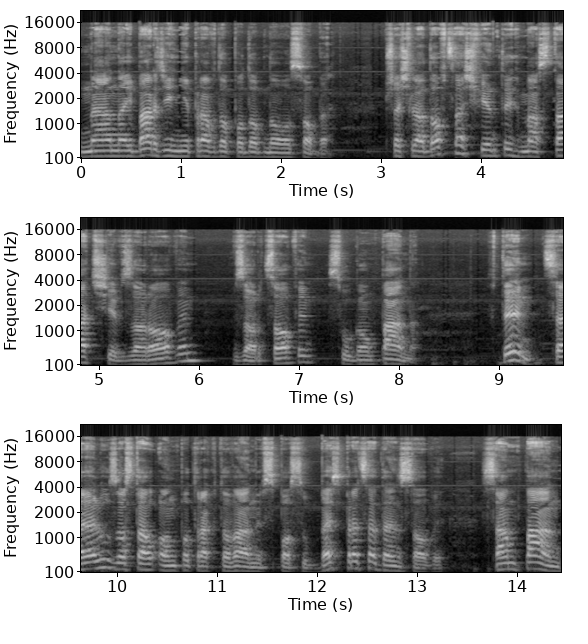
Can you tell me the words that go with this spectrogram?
na najbardziej nieprawdopodobną osobę. Prześladowca świętych ma stać się wzorowym, wzorcowym sługą Pana. W tym celu został on potraktowany w sposób bezprecedensowy. Sam Pan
